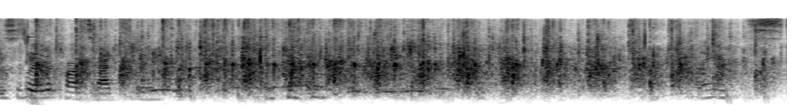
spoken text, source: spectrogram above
this is where to contact me. Thanks.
